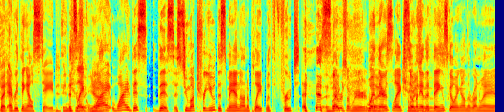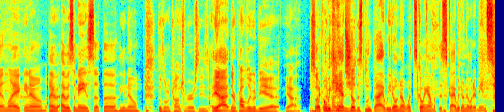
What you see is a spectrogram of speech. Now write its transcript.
but everything else stayed. It's like yeah. why why this this is too much for you? This man on a plate with fruit. is There like were some weird, when like, there's like so many other things going on the runway, and like you know, I, I was amazed at the you know the little controversies. Yeah, there probably would be a yeah. So like, oh, we can't be- show this blue guy. We don't know what's going on with this guy. We don't know what it means.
